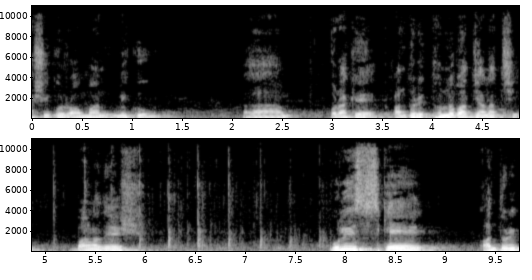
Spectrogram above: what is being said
আশিকুর রহমান মিকু ওনাকে আন্তরিক ধন্যবাদ জানাচ্ছি। বাংলাদেশ পুলিশকে আন্তরিক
